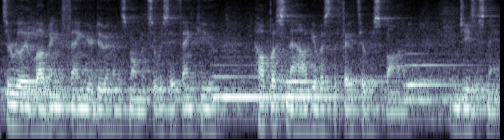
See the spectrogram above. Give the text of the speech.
It's a really loving thing you're doing in this moment. So we say thank you. Help us now. Give us the faith to respond. In Jesus' name.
